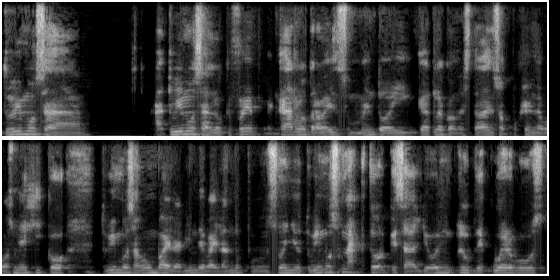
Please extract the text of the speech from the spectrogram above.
tuvimos a, tuvimos a lo que fue Carlos otra vez en su momento ahí, Carlos cuando estaba en su apogeo en La Voz México, tuvimos a un bailarín de Bailando por un Sueño, tuvimos un actor que salió en Club de Cuervos,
